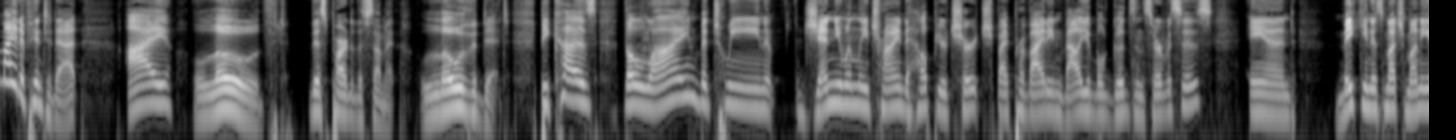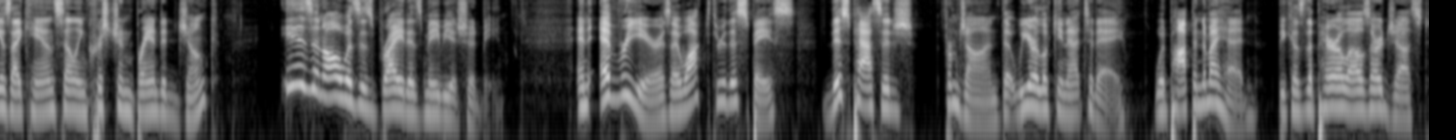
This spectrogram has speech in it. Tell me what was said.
might have hinted at, I loathed this part of the summit, loathed it, because the line between genuinely trying to help your church by providing valuable goods and services and making as much money as I can selling Christian branded junk isn't always as bright as maybe it should be. And every year, as I walked through this space, this passage from John that we are looking at today would pop into my head because the parallels are just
